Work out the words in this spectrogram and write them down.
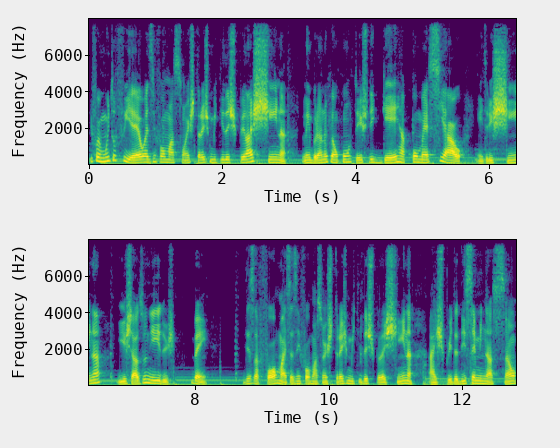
e foi muito fiel às informações transmitidas pela China, lembrando que é um contexto de guerra comercial entre China e Estados Unidos. Bem, Dessa forma, essas informações transmitidas pela China a respeito da disseminação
